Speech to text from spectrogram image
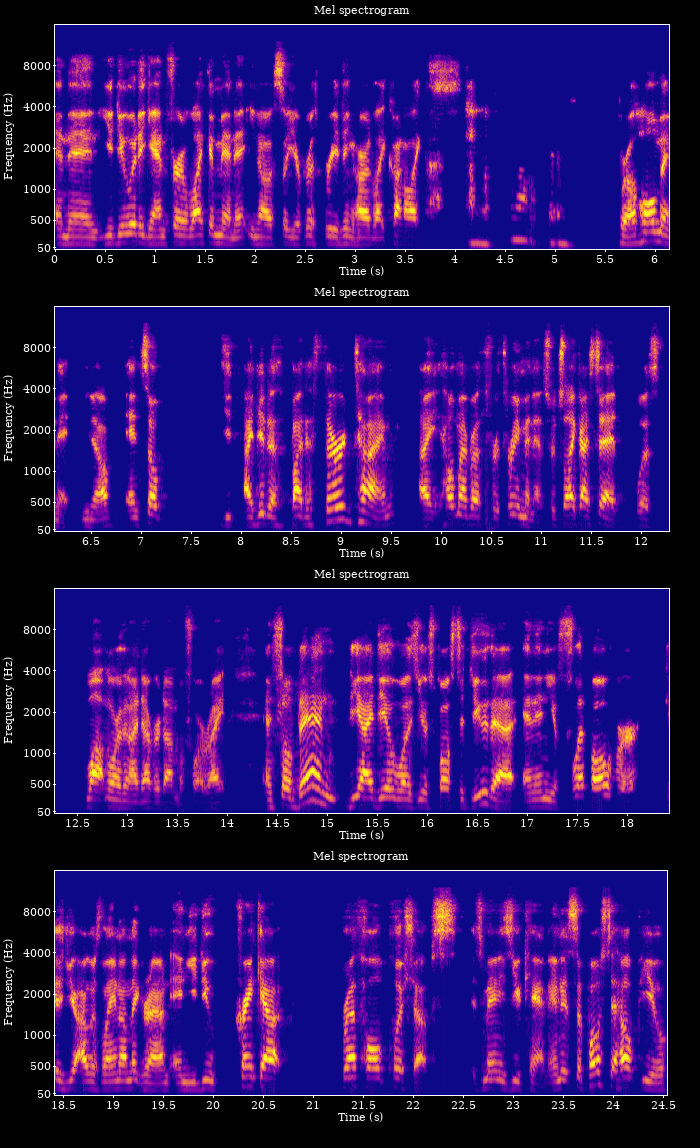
And then you do it again for like a minute, you know, so you're just breathing hard, like kind of like for a whole minute, you know. And so I did a by the third time, I held my breath for three minutes, which, like I said, was a lot more than I'd ever done before, right? And so then the idea was you're supposed to do that, and then you flip over because I was laying on the ground, and you do crank out breath hold push-ups as many as you can, and it's supposed to help you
